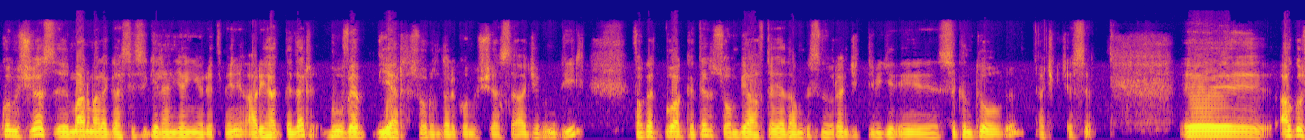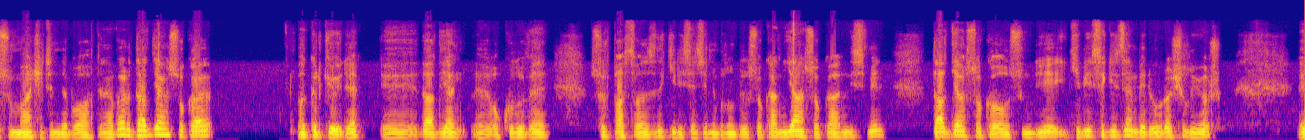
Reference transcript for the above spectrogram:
konuşacağız. E, Marmara Gazetesi gelen yayın yönetmeni Ari Haddeler bu ve diğer sorunları konuşacağız sadece bunu değil. Fakat bu hakikaten son bir haftaya damgasını vuran ciddi bir e, sıkıntı oldu açıkçası. E, Agos'un manşetinde bu hafta ne var? Dadyan Sokağı Bakırköy'de e, Dadyan e, Okulu ve Surpas Vazını Kilisesi'nin bulunduğu sokağın yan sokağının ismin Dadyan Sokağı olsun diye 2008'den beri uğraşılıyor. E,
